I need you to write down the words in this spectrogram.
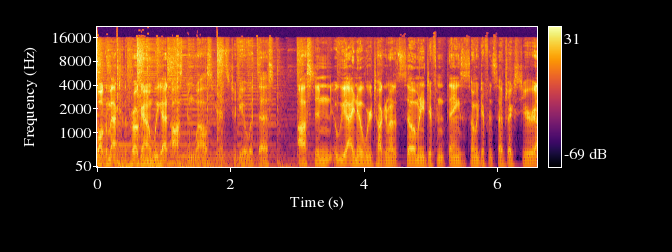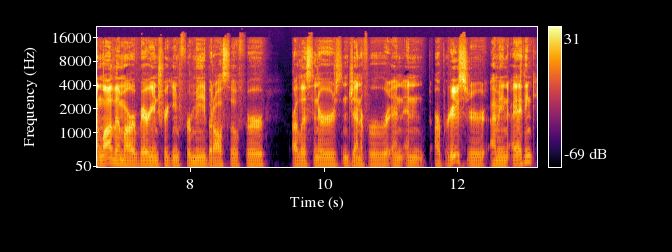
Welcome back to the program. We got Austin Wells here in studio with us. Austin, we I know we're talking about so many different things and so many different subjects here, and a lot of them are very intriguing for me, but also for our listeners and Jennifer and and our producer. I mean, I think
